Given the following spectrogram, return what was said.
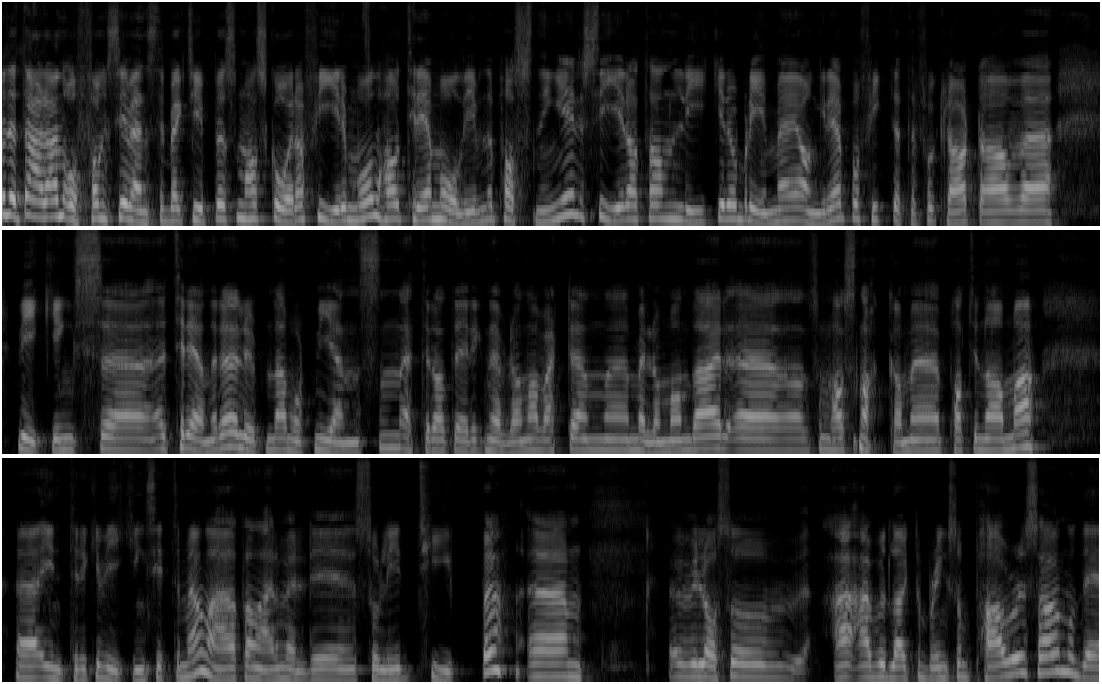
Men dette er da en offensiv venstreback-type som har skåra fire mål, har tre målgivende pasninger, sier at han liker å bli med i angrep, og fikk dette forklart av eh, Vikings eh, trenere. Jeg lurer på om det er Morten Jensen, etter at Erik Nevland har vært en eh, mellommann der, som har snakka med Patinama. Inntrykket Viking sitter med han, er at han er en veldig solid type. Vil også I, would like to bring some power, sa han, og det,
